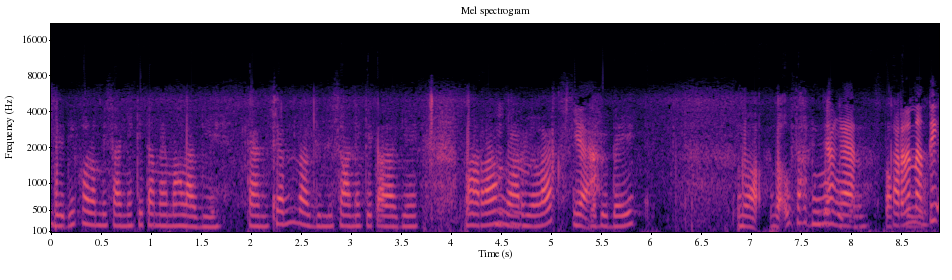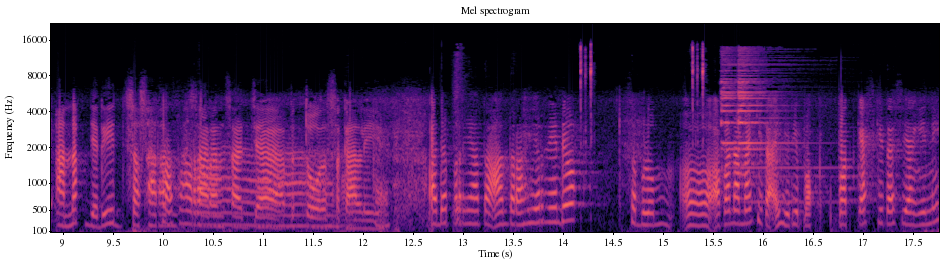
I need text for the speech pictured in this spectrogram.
jadi kalau misalnya kita memang lagi tension, lagi misalnya kita lagi marah, nggak Mm-mm. relax, Ya. lebih baik nggak nggak usah dulu. jangan gitu, karena dulu. nanti anak jadi sasaran sasaran saja betul sekali Oke. Ada pernyataan terakhir nih dok, sebelum eh, apa namanya kita akhiri podcast kita siang ini.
